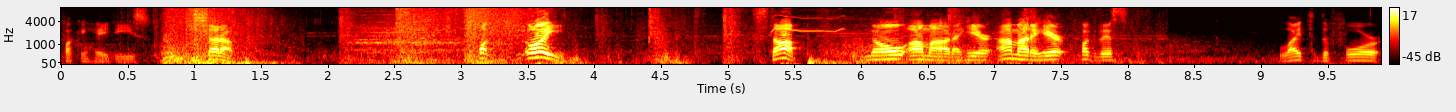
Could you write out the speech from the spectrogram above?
Fucking hate these. Shut up. Fuck. Oi! Stop! No, I'm out of here. I'm out of here. Fuck this. Light the four.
